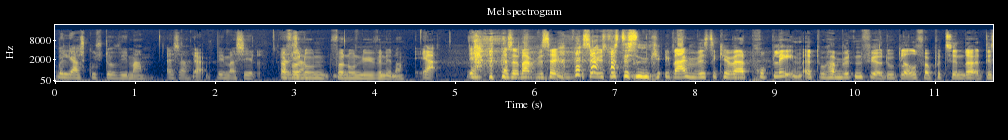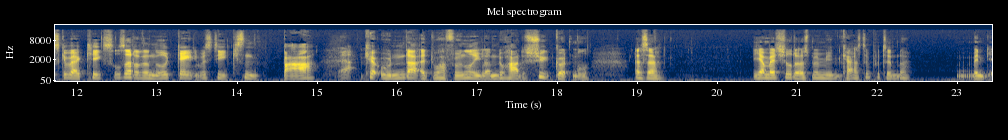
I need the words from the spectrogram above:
vil jeg skulle stå ved mig, altså Ja. ja. ved mig selv. Og altså, få, nogle, få nogle nye veninder. Ja, altså, nej, hvis, seriøst, hvis det, er sådan, nej, men hvis det kan være et problem, at du har mødt en fyr, du er glad for på Tinder, at det skal være kikset, så er der da noget galt, hvis de ikke sådan bare ja. kan unde dig, at du har fundet en eller anden, du har det sygt godt med. Altså, jeg matchede det også med min kæreste på Tinder. Men ja,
